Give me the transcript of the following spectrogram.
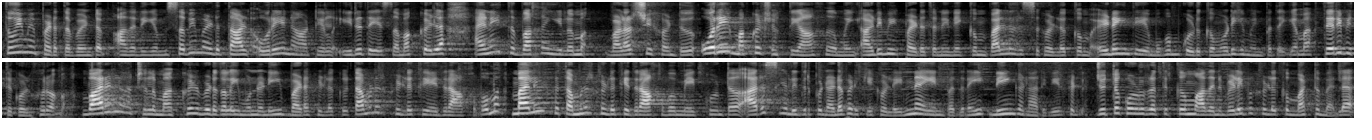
தூய்மைப்படுத்த வேண்டும். அதனையும் செவிமெடுத்தால் ஒரே நாட்டில் இரு தேச மக்கள் அனைத்து வகையிலும் வளர்ச்சி கண்டு ஒரே மக்கள் சக்தியாக அடிமைப்படுத்த நினைக்கும் வல்லரசுகளுக்கும் இணைந்தே முகம் கொடுக்க முடியும் என்பதையும் தெரிவித்துக் கொள்கிறோம் வரலாற்றில் மக்கள் விடுதலை முன்னணி வடகிழக்கு தமிழர்களுக்கு எதிராகவும் மலையக தமிழர்களுக்கு எதிராகவும் மேற்கொண்ட அரசியல் எதிர்ப்பு நடவடிக்கைகள் என்ன என்பதனை நீங்கள் அறிவீர்கள். யுத்த கொடூரத்திற்கும் அதன் விளைவுகளுக்கும் மட்டுமல்ல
